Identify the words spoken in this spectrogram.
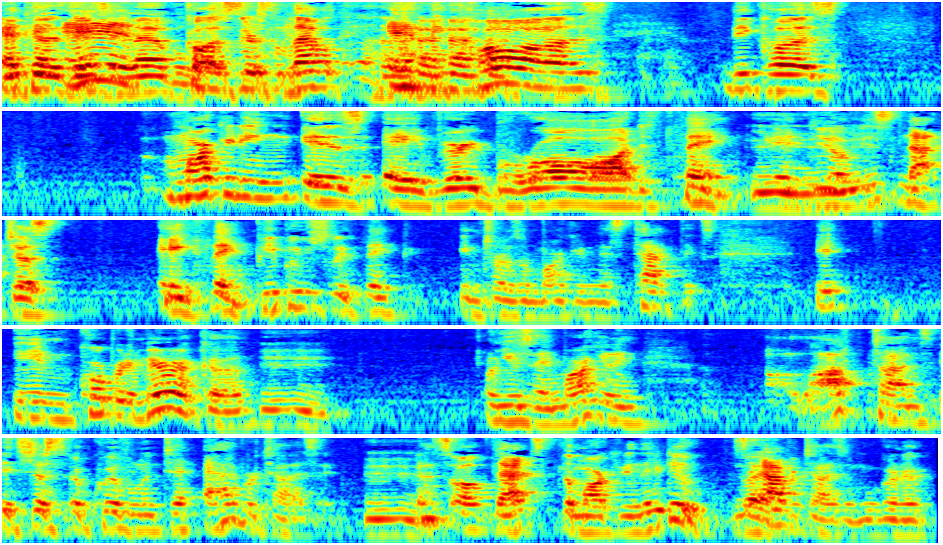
At Because the there's end- levels. Because there's levels, and because because marketing is a very broad thing. It, you know, Mhm. it's not just a thing. People usually think in terms of marketing as tactics. It, in corporate America, Mm-hmm. when you say marketing, a lot of times it's just equivalent to advertising. Mhm. That's all. That's the marketing they do. It's Right. advertising. We're going to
